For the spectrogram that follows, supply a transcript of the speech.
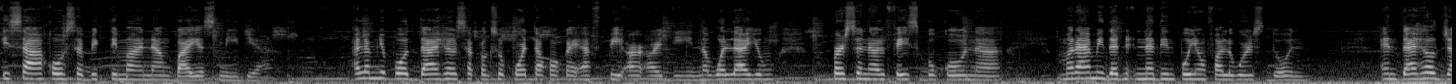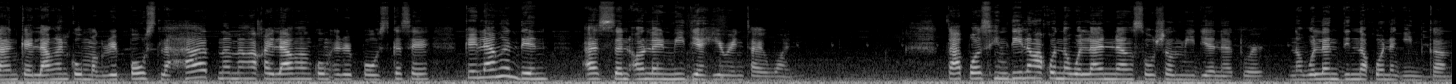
isa ako sa biktima ng bias media. Alam nyo po, dahil sa pagsuporta ko kay FPRRD, nawala yung personal Facebook ko na marami na din po yung followers doon. And dahil dyan, kailangan kong mag-repost lahat ng mga kailangan kong i-repost kasi kailangan din as an online media here in Taiwan. Tapos, hindi lang ako nawalan ng social media network. Nawalan din ako ng income.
